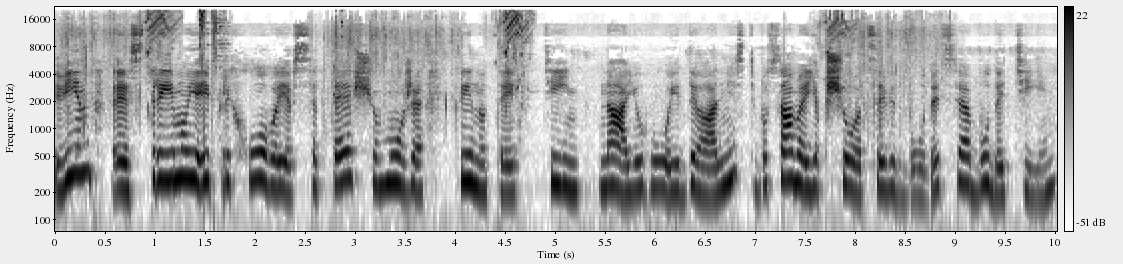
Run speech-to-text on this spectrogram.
Він е, стримує і приховує все те, що може кинути тінь на його ідеальність, бо саме якщо це відбудеться, буде тінь,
